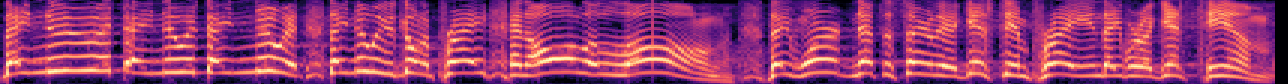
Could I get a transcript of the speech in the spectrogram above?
They knew it, they knew it, they knew it. They knew he was going to pray, and all along, they weren't necessarily against him praying, they were against him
